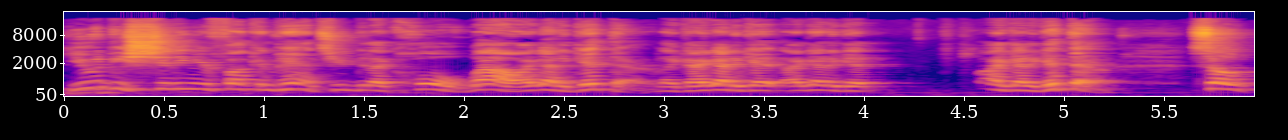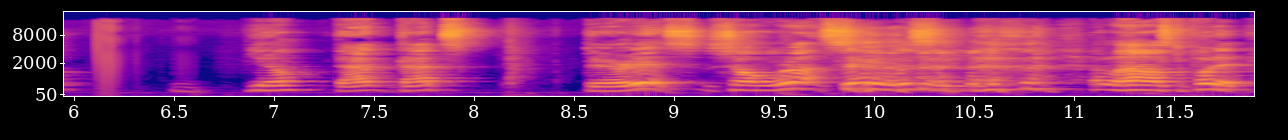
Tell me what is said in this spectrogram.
you would be shitting your fucking pants. You'd be like oh wow i gotta get there. Like i gotta get i gotta get i gotta get there. So you know that that's there it is. So we're not saying listen i don't know how else to put it.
